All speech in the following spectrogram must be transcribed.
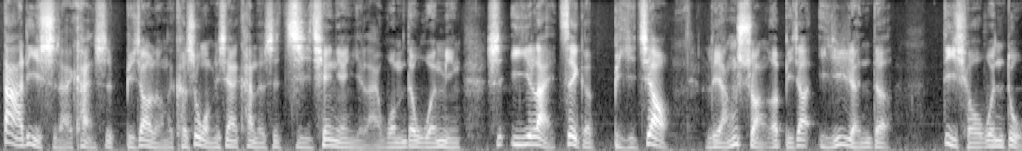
大历史来看是比较冷的，可是我们现在看的是几千年以来，我们的文明是依赖这个比较凉爽而比较宜人的地球温度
